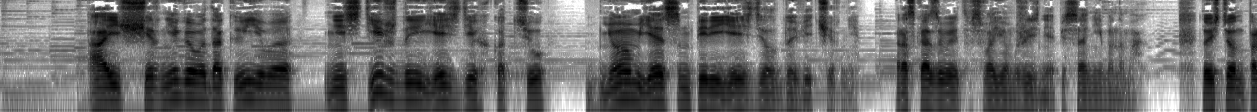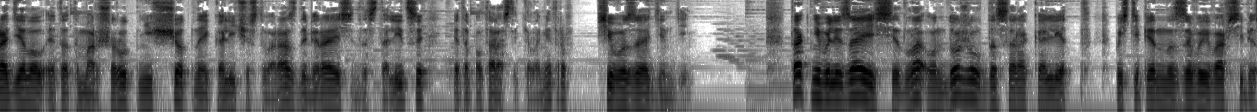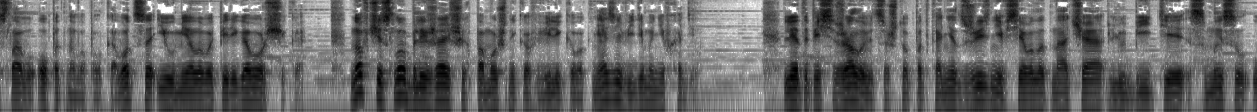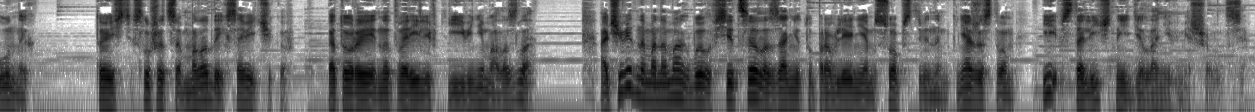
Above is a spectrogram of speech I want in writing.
А из Чернигова до Киева не стижды ездих к отцу Днем есм переездил до вечерни, рассказывает в своем жизнеописании Мономах. То есть он проделал этот маршрут несчетное количество раз, добираясь до столицы, это полтораста километров, всего за один день. Так, не вылезая из седла, он дожил до сорока лет, постепенно завоевав себе славу опытного полководца и умелого переговорщика, но в число ближайших помощников великого князя, видимо, не входил. Летопись жалуется, что под конец жизни Всеволод нача любите смысл умных, то есть слушаться молодых советчиков, которые натворили в Киеве немало зла. Очевидно, Мономах был всецело занят управлением собственным княжеством и в столичные дела не вмешивался.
